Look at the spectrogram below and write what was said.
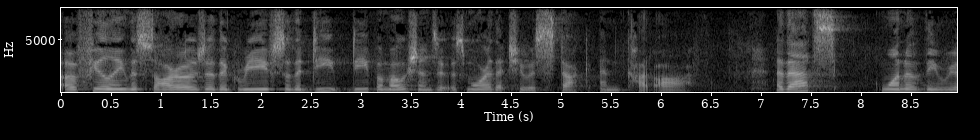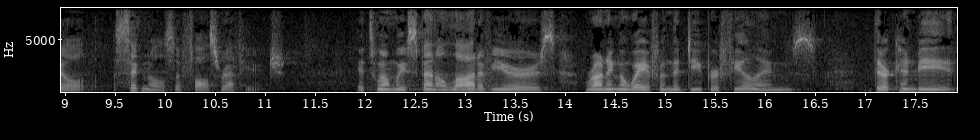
of feeling the sorrows or the griefs or the deep, deep emotions. It was more that she was stuck and cut off. Now that's one of the real signals of false refuge. It's when we've spent a lot of years running away from the deeper feelings. There can be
